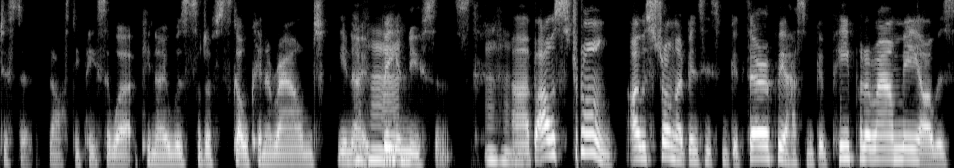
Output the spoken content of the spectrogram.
just a nasty piece of work you know was sort of skulking around you know mm-hmm. being a mm-hmm. nuisance. Mm-hmm. uh, but i was strong. I was strong. I'd been through some good therapy. I had some good people around me. I was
